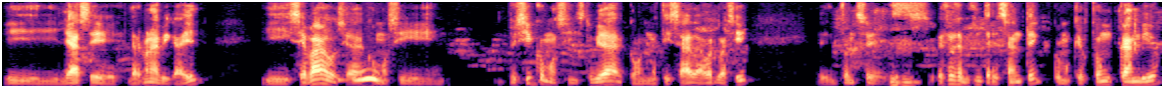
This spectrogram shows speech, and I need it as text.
y le hace la hermana Abigail y se va, o sea, como si, pues sí, como si estuviera como hipnotizada o algo así. Entonces, eso se me hizo interesante, como que fue un cambio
